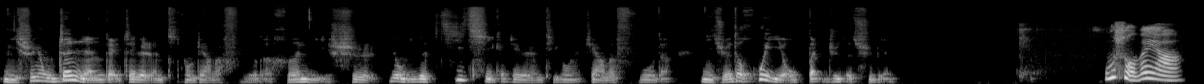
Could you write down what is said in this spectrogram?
你是用真人给这个人提供这样的服务的，和你是用一个机器给这个人提供这样的服务的，你觉得会有本质的区别吗？无所谓啊。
